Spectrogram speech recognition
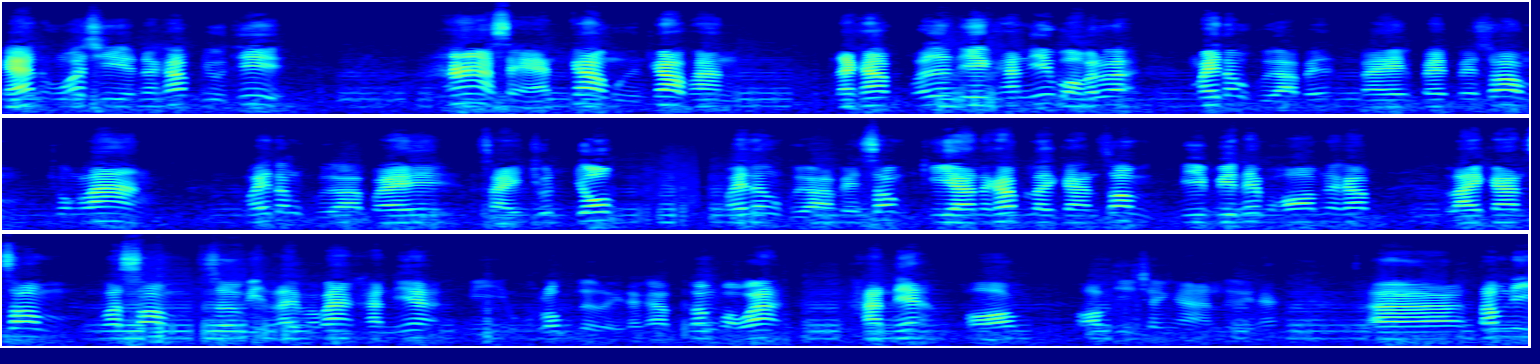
แก๊สหัวฉีดนะครับอยู่ที่ 5 9 9 0 0 0นะครับเพราะฉะนั้นเองคันนี้บอกกันว่าไม่ต้องเผื่อไปไปไปไปซ่อมช่วงล่าง ไม่ต้องเผื่อไปใส่ชุดยก ไม่ต้องเผื่อไปซ่อมเกียร์นะครับ รายการซ่อมมีบินให้พร้อมนะครับ รายการซ่อมว่าซ่อมเซอร์วิสอะไรมาบ้างคันนี้มีอยู่ครบเลยนะครับ ต้องบอกว่าคันนี้พร้อมพร้อมที่ใช้งานเลยนะ อ่าตำหนิ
